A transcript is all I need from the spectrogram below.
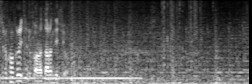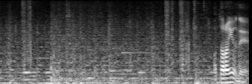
それ隠れてるから当たらんでしょ。当たらんよね。で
